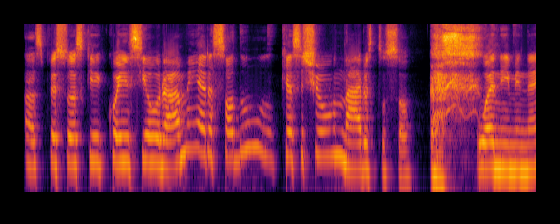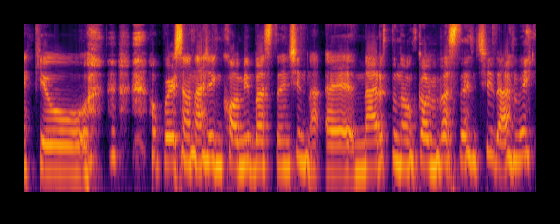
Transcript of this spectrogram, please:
as pessoas que conheciam o Ramen era só do que assistiam o Naruto só. o anime, né? Que o, o personagem come bastante. É, Naruto não come bastante ramen.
